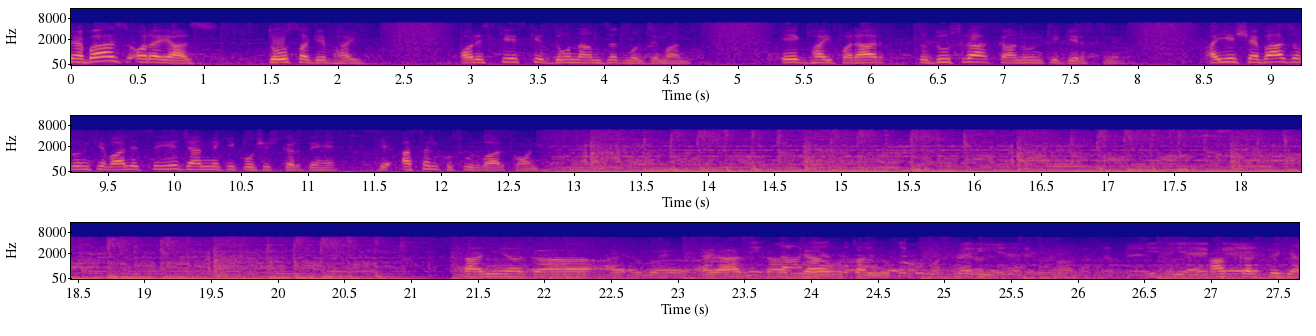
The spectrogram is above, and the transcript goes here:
शहबाज और अयाज दो सगे भाई और इस केस के दो नामजद मुलजिमान एक भाई फरार तो दूसरा कानून की गिरफ्त में आइए शहबाज और उनके वालिद से ये जानने की कोशिश करते हैं कि असल कसूरवार कौन है तानिया का अयाज का क्या वो तो ताल्लुक कोई? मसला नहीं हाँ। चीज़ ये है आप करते क्या?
